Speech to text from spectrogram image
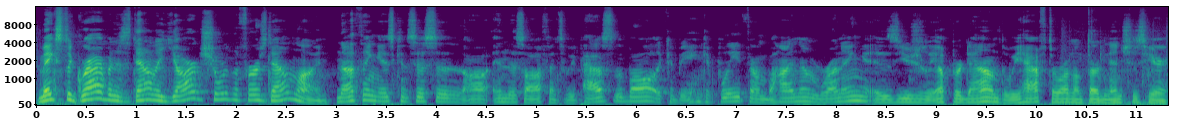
makes the grab and is down a yard short of the first down line. Nothing is consistent uh, in this offense. We pass the ball, it can be incomplete, thrown behind them. Running is usually up or down, but we have to run on third and inches here.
